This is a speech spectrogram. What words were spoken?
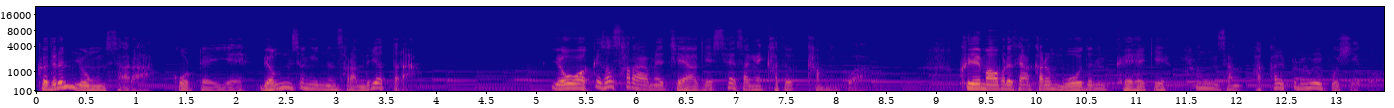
그들은 용사라 고대에 명성이 있는 사람들이었더라. 여호와께서 사람의 제약이 세상에 가득함과 그의 마음으로 생각하는 모든 계획이 항상 악할 뿐임을 보시고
